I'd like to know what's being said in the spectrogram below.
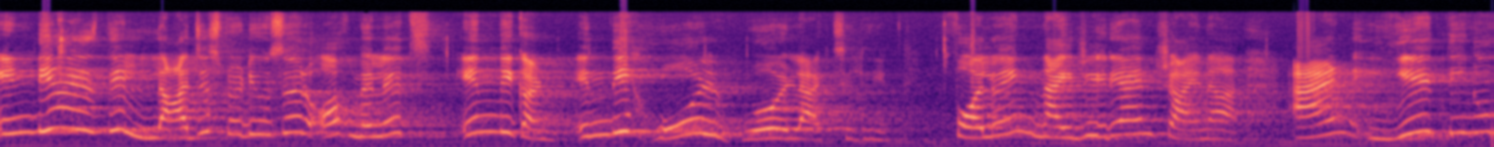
India is the largest producer of millets in the in the whole world actually following Nigeria and China and ये तीनों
